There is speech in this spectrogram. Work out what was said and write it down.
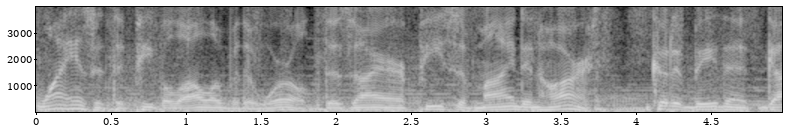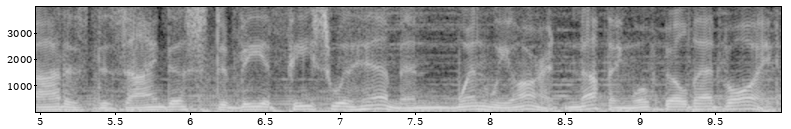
Why is it that people all over the world desire peace of mind and heart? Could it be that God has designed us to be at peace with Him, and when we aren't, nothing will fill that void?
